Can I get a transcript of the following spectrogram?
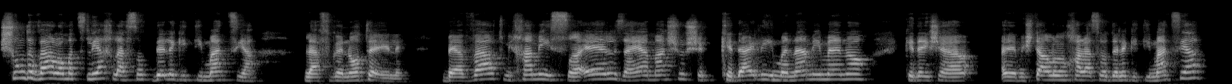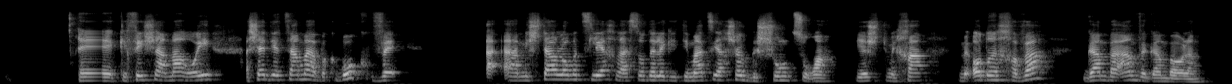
שום דבר לא מצליח לעשות דה-לגיטימציה להפגנות האלה. בעבר תמיכה מישראל זה היה משהו שכדאי להימנע ממנו כדי שהמשטר לא יוכל לעשות דה-לגיטימציה. אה, כפי שאמר רועי, השד יצא מהבקבוק והמשטר לא מצליח לעשות דה-לגיטימציה עכשיו בשום צורה. יש תמיכה מאוד רחבה גם בעם וגם בעולם.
